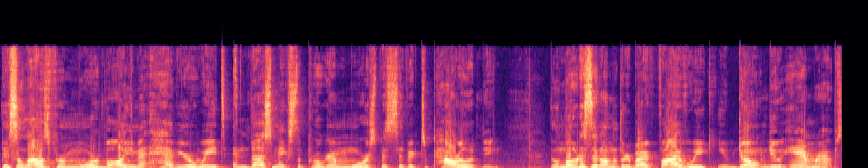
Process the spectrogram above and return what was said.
This allows for more volume at heavier weights and thus makes the program more specific to powerlifting. You'll notice that on the 3x5 week, you don't do AMRAPs,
